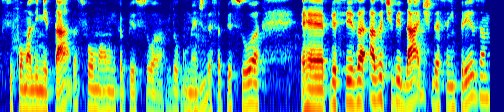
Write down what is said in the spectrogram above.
se for uma limitada, se for uma única pessoa, os documentos uhum. dessa pessoa, é, precisa as atividades dessa empresa,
